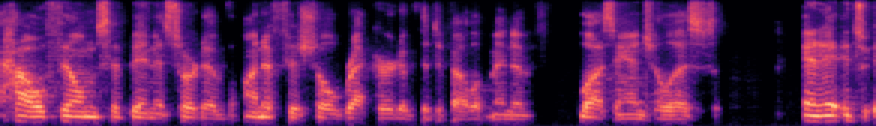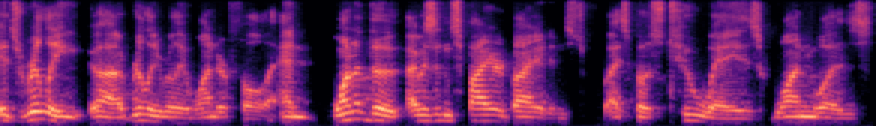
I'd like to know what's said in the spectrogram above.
how films have been a sort of unofficial record of the development of Los Angeles. And it's it's really uh, really really wonderful. And one of the I was inspired by it in I suppose two ways. One was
